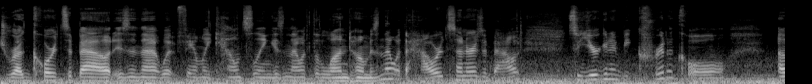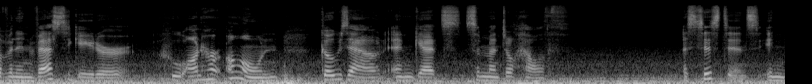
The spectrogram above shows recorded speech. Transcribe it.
drug court's about? Isn't that what family counseling? Isn't that what the Lund Home? Isn't that what the Howard Center is about? So you're going to be critical of an investigator who, on her own, goes out and gets some mental health assistance in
